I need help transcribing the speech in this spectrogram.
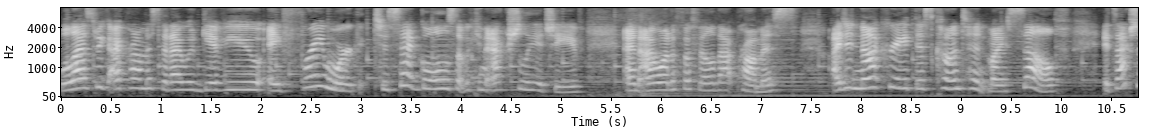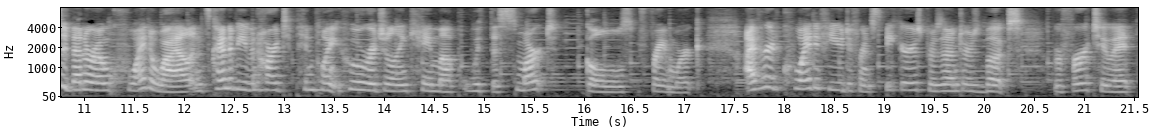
Well, last week I promised that I would give you a framework to set goals that we can actually achieve, and I want to fulfill that promise. I did not create this content myself. It's actually been around quite a while, and it's kind of even hard to pinpoint who originally came up with the SMART goals framework. I've heard quite a few different speakers, presenters, books refer to it,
